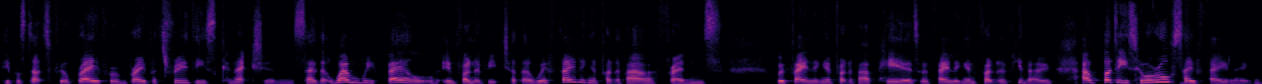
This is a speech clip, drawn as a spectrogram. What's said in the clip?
people start to feel braver and braver through these connections so that when we fail in front of each other we're failing in front of our friends we're failing in front of our peers we're failing in front of you know our buddies who are also failing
